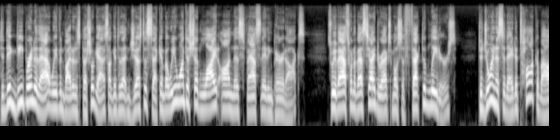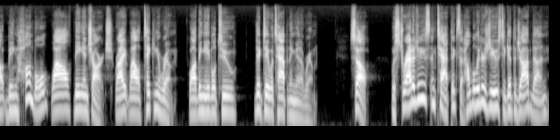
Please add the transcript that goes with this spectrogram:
to dig deeper into that, we've invited a special guest. I'll get to that in just a second, but we want to shed light on this fascinating paradox so we've asked one of SCI Direct's most effective leaders to join us today to talk about being humble while being in charge, right? While taking a room, while being able to dictate what's happening in a room. So, with strategies and tactics that humble leaders use to get the job done,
